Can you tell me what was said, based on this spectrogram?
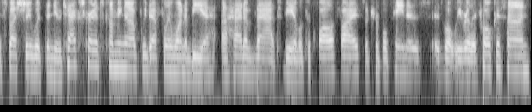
especially with the new tax credits coming up. We definitely want to be a- ahead of that to be able to qualify. So triple pane is, is what we really focus on.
